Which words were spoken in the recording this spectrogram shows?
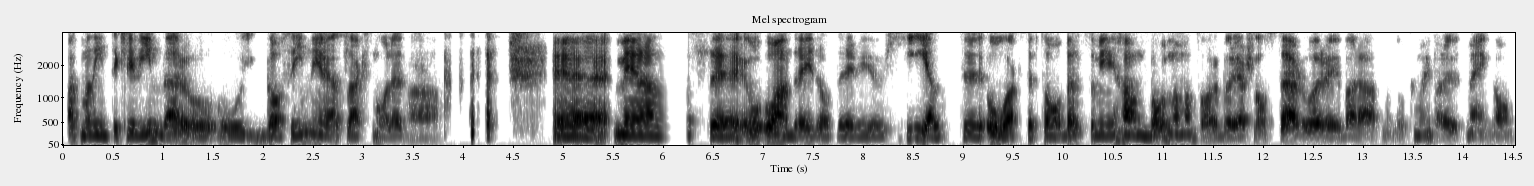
att man inte klev in där och, och gav sig in i det här slagsmålet. Ja. eh, Medan eh, och, och, andra idrotter är det ju helt eh, oacceptabelt. Som i handboll, om man tar och börjar slåss där, då är det ju bara, då kommer man ju bara ut med en gång.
